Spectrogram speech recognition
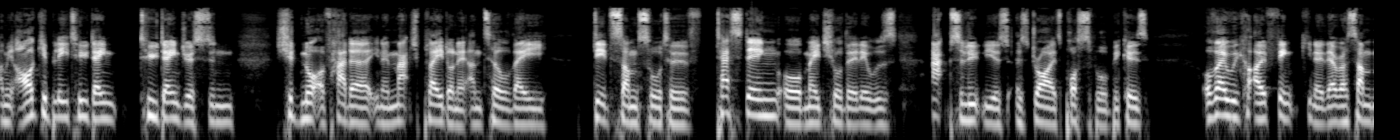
I mean, arguably too too dangerous and should not have had a you know match played on it until they did some sort of testing or made sure that it was absolutely as, as dry as possible because although we, I think, you know, there are some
